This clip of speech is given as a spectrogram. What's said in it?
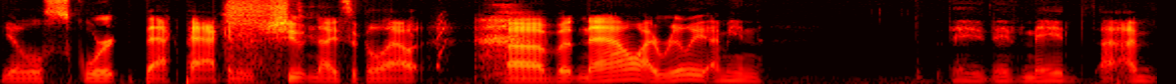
He had a little squirt backpack and he would shoot an icicle out. Uh, but now I really, I mean, they they've made I, I'm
